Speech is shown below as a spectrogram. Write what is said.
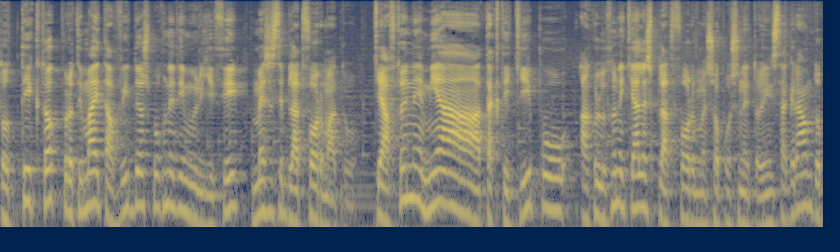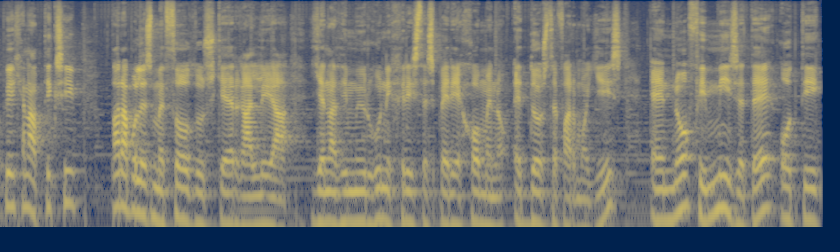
το TikTok προτιμάει τα βίντεος που έχουν δημιουργηθεί μέσα στην πλατφόρμα του. Και αυτό είναι μια τακτική που ακολουθούν και άλλες πλατφόρμες όπως είναι το Instagram, το οποίο έχει αναπτύξει πάρα πολλές μεθόδους και εργαλεία για να δημιουργούν οι χρήστες περιεχόμενο εντός της εφαρμογής, ενώ φημίζεται ότι,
